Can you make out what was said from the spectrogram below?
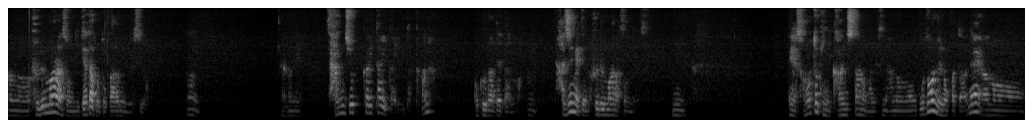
あのフルマラソンに出たことがあるんですよ。うん。あのね、30回大会だったかな？僕が出たのは。うん。初めてのフルマラソンです。うん。で、その時に感じたのがですね、あの、ご存知の方はね、あの、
